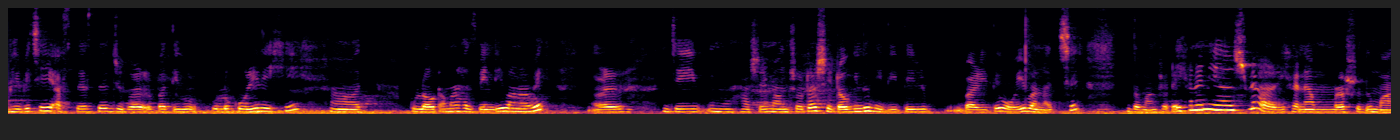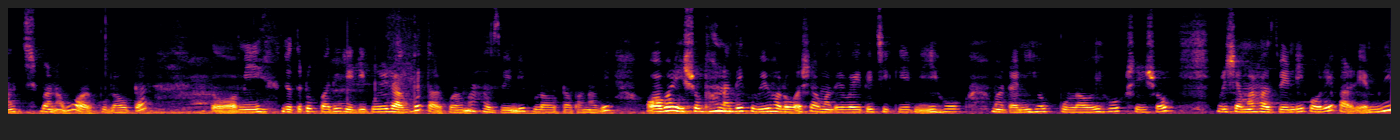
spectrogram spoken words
ভেবেছি আস্তে আস্তে জোগাড়পাতিগুলো করে আহ, পোলাওটা আমার হাজবেন্ডই বানাবে আর যেই হাঁসের মাংসটা সেটাও কিন্তু দিদিদের বাড়িতে ওই বানাচ্ছে। তো মাংসটা এখানে নিয়ে আসবে আর এখানে আমরা শুধু মাছ বানাবো আর পোলাওটা। তো আমি যতটুকু পারি রেডি করে রাখব, তারপর আমার হাজব্যান্ডই পোলাওটা বানাবে। ও আবার এসব বানাতে খুবই ভালোবাসে, আমাদের বাড়িতে চিকেনই হোক মাটনই হোক, পোলাওই হোক সেই সব বেশি আমার হাজব্যান্ডই করে, আর এমনি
